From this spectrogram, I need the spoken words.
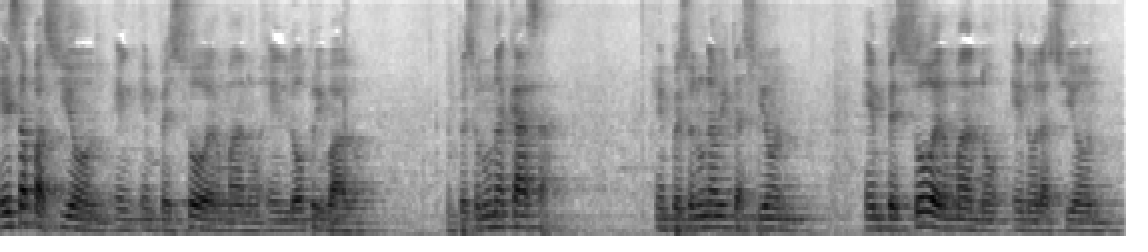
esa pasión empezó hermano en lo privado, empezó en una casa, empezó en una habitación, empezó hermano en oración.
